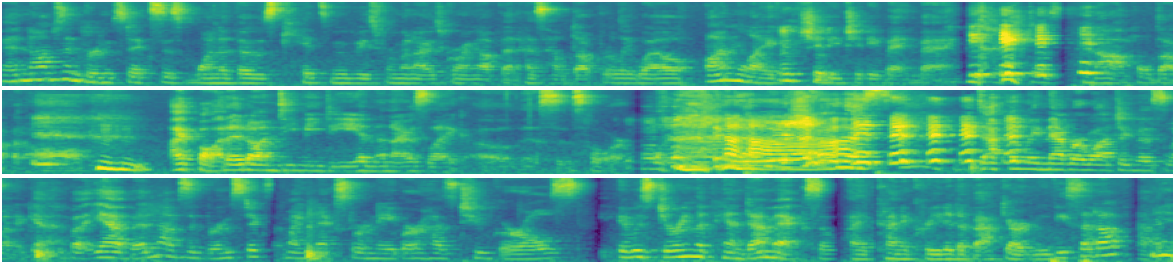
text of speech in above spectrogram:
Bedknobs and Broomsticks is one of those kids' movies from when I was growing up that has held up really well. Unlike Mm-hmm. Chitty Chitty Bang Bang, it does not hold up at all. I bought it on DVD and then I was like, oh, this is horrible. Definitely never watching this one again. But yeah, Bedknobs and Broomsticks. My next door neighbor has two girls. It was during the pandemic, so I kind of created a backyard movie setup. Nice.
